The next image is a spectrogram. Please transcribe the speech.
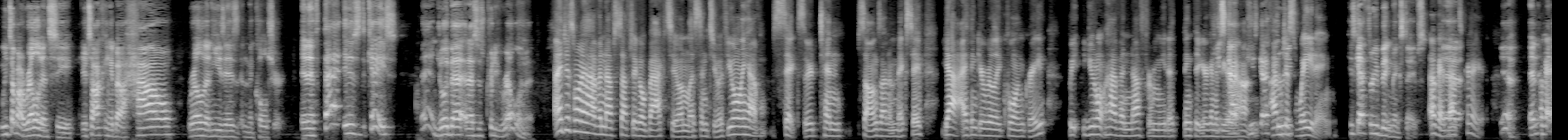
when you talk about relevancy, you're talking about how relevant he is in the culture. And if that is the case, then Joey Badass is pretty relevant. I just want to have enough stuff to go back to and listen to. If you only have six or ten songs on a mixtape, yeah, I think you're really cool and great. But you don't have enough for me to think that you're going to be got- around. he's got I'm just waiting. He's got three big mixtapes. Okay, Uh, that's great. Yeah, and Okay.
